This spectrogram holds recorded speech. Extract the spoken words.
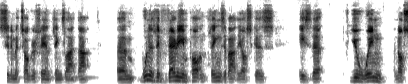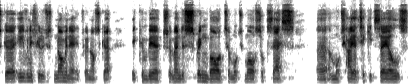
cinematography and things like that. Um, one of the very important things about the Oscars is that if you win an Oscar, even if you're just nominated for an Oscar, it can be a tremendous springboard to much more success uh, and much higher ticket sales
